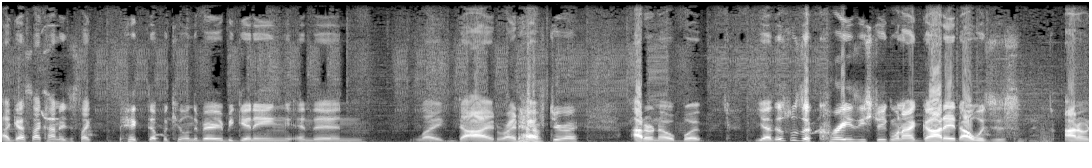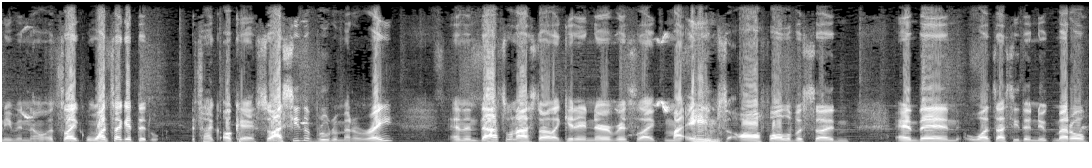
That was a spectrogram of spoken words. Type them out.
I guess I kind of just like picked up a kill in the very beginning and then like died right after. I, I don't know. But yeah, this was a crazy streak when I got it. I was just, I don't even know. It's like once I get the, it's like, okay, so I see the brutal medal, right? And then that's when I start like getting nervous like my aim's off all of a sudden and then once I see the nuke medal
